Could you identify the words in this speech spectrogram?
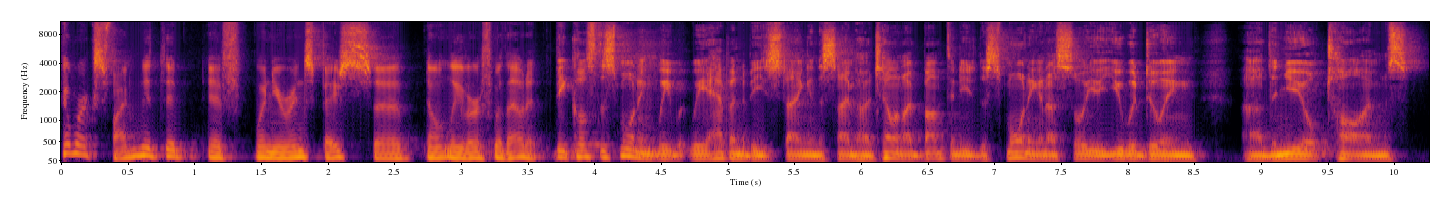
it works fine. It, it, if when you're in space, uh, don't leave Earth without it. Because this morning we we happened to be staying in the same hotel, and I bumped into you this morning, and I saw you. You were doing uh, the New York Times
